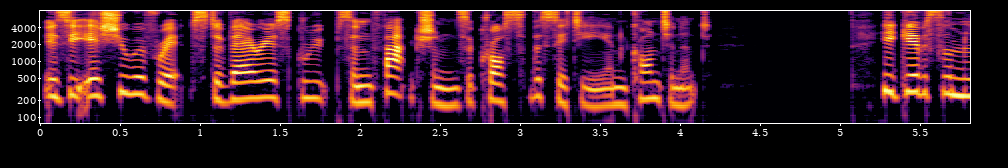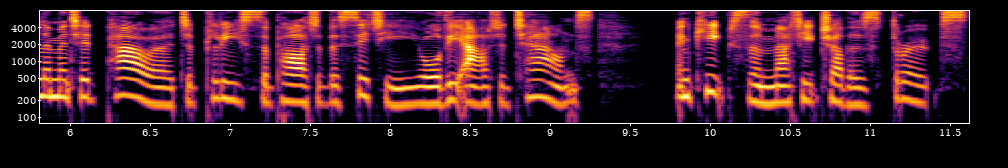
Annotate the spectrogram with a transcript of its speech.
is the issue of writs to various groups and factions across the city and continent. He gives them limited power to police a part of the city or the outer towns, and keeps them at each other's throats.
